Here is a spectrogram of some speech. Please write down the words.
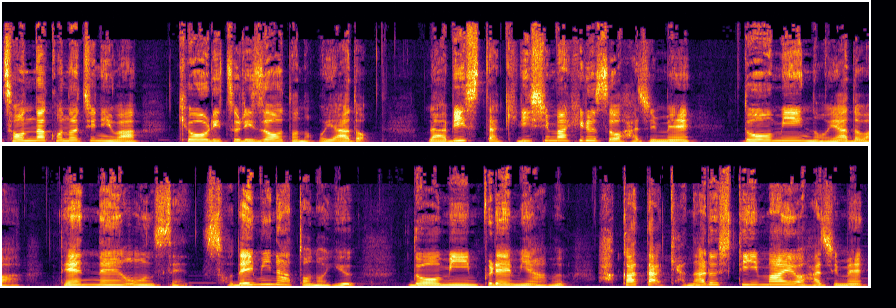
そんなこの地には、強立リゾートのお宿、ラビスタ霧島ヒルズをはじめ、道民のお宿は天然温泉袖港の湯、道民プレミアム博多キャナルシティ前をはじめ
